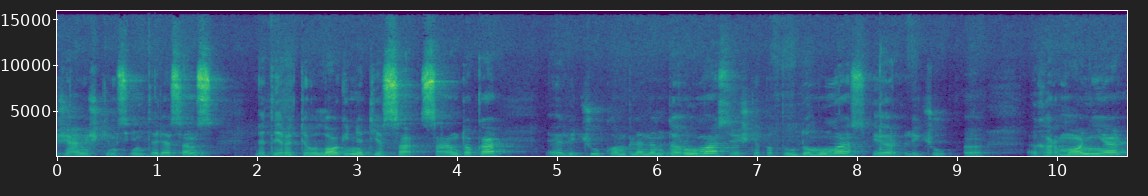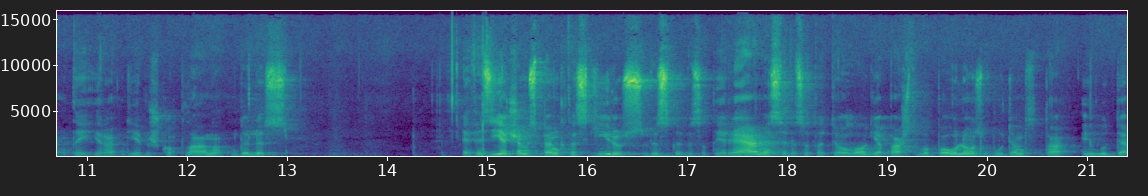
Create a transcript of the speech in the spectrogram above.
žemiškiams interesams, bet tai yra teologinė tiesa, santoka, e, lyčių komplementarumas, reiškia papildomumas ir lyčių e, harmonija, tai yra dieviško plano dalis. Efeziečiams penktas skyrius, viską, visą tai remiasi, visą tą teologiją paštalo Pauliaus, būtent tą eilutę.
